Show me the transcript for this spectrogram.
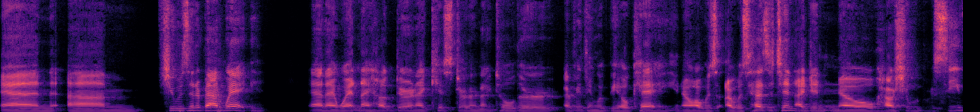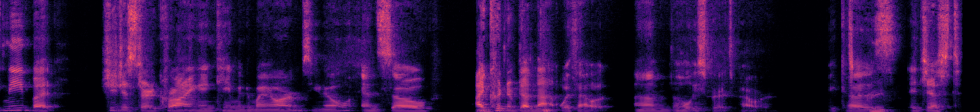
and um, she was in a bad way. And I went and I hugged her and I kissed her and I told her everything would be okay. You know, I was I was hesitant. I didn't know how she would receive me, but she just started crying and came into my arms. You know, and so I couldn't have done that without um, the Holy Spirit's power, because it just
